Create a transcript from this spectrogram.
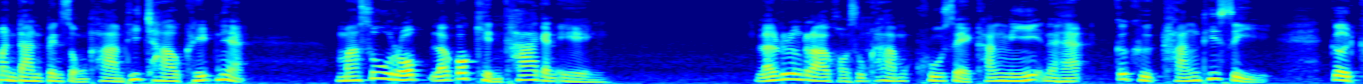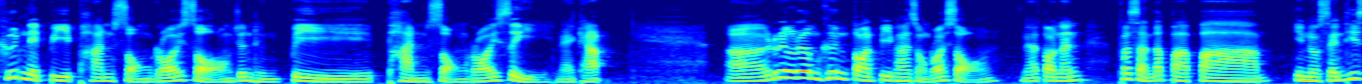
มันดันเป็นสงครามที่ชาวคริสต์เนี่ยมาสู้รบแล้วก็เข็นฆ่ากันเอง และเรื่องราวของสงครามครูเสดครั้งนี้นะฮะ ก็คือครั้งที่ 4 เกิดขึ้นในปี 1202 จนถึงปี 1204 นะครับเรื่องเริ่มขึ้นตอนปี 1202 นะ ตอนนั้นพระสันตะปาปา อินโนเซนต์ที่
